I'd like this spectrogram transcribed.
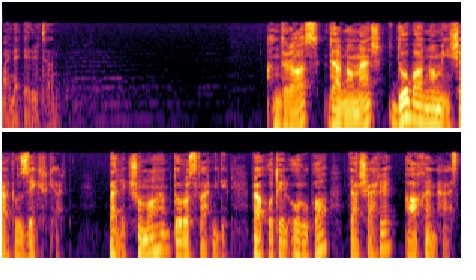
Meine Eltern. آندراس در نامش دو بار نام این شهر رو ذکر کرد. بله شما هم درست فهمیدید و هتل اروپا در شهر آخن هست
